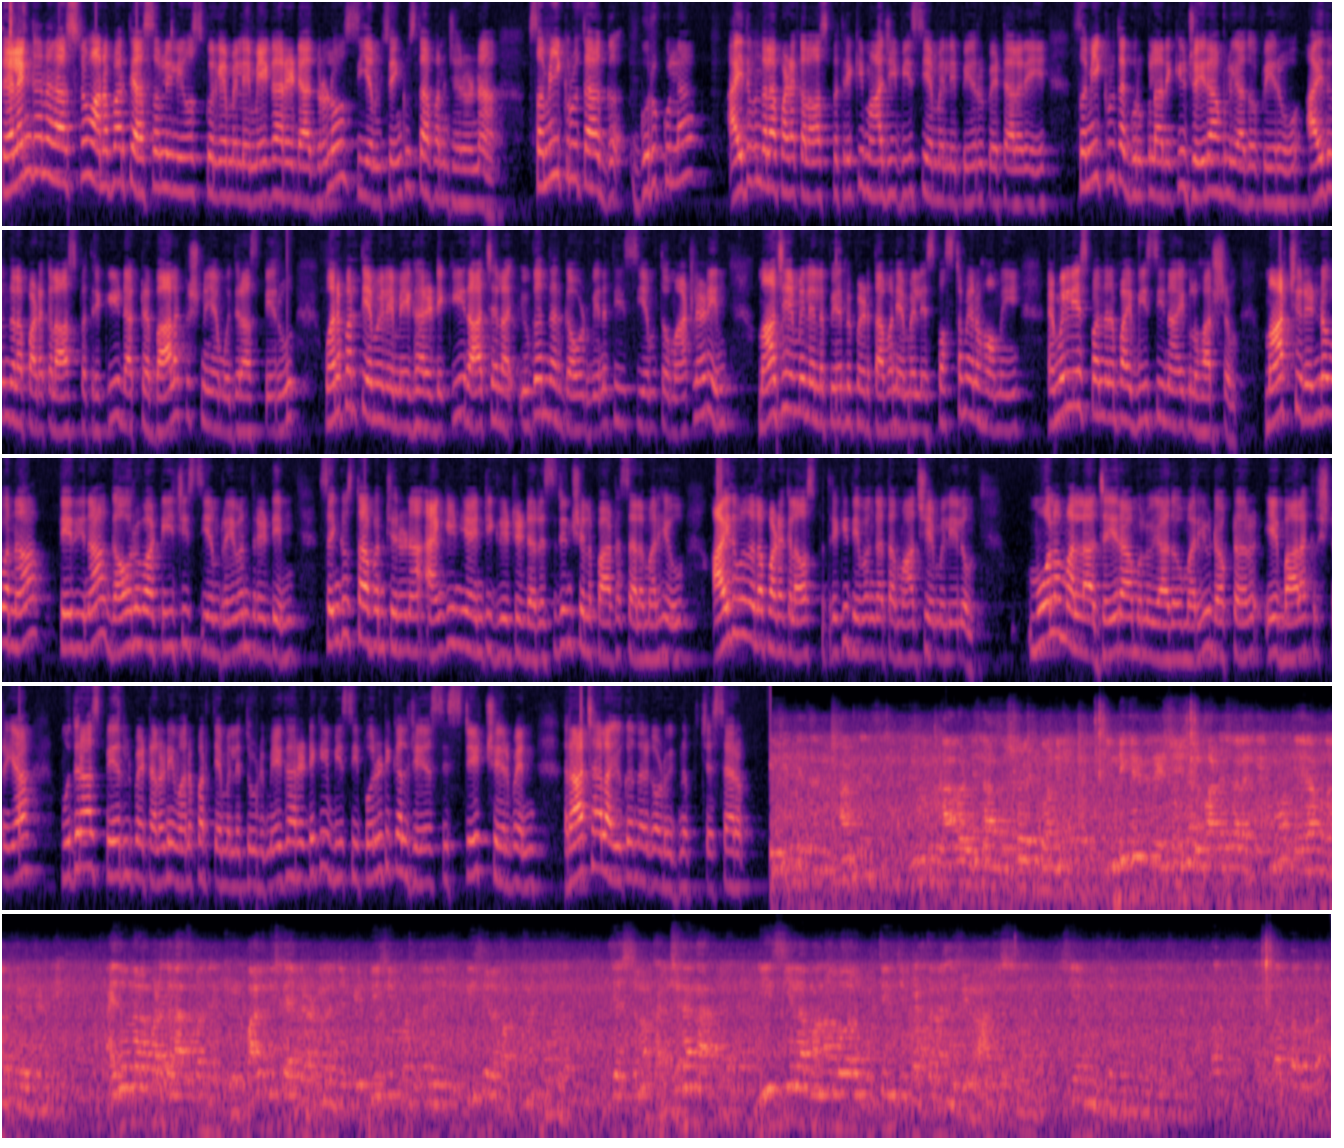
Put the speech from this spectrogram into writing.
తెలంగాణ రాష్ట్రం అనపర్తి అసెంబ్లీ నియోజకవర్గ ఎమ్మెల్యే మేఘారెడ్డి ఆధ్వర్యంలో సీఎం శంకుస్థాపన చేయనున్న సమీకృత గురుకుల ఐదు వందల పడకల ఆసుపత్రికి మాజీ బీసీ ఎమ్మెల్యే పేరు పెట్టాలని సమీకృత గురుకులానికి జయరాములు యాదవ్ పేరు ఐదు వందల పడకల ఆసుపత్రికి డాక్టర్ బాలకృష్ణయ్య ముదిరాజ్ పేరు వనపర్తి ఎమ్మెల్యే మేఘారెడ్డికి రాచల యుగంధర్ గౌడ్ వినతి సీఎంతో మాట్లాడి మాజీ ఎమ్మెల్యేల పేర్లు పెడతామని ఎమ్మెల్యే స్పష్టమైన హామీ. ఎమ్మెల్యే స్పందనపై బీసీ నాయకులు హర్షం. మార్చి రెండవన తేదీన గౌరవ టీజీ సీఎం రేవంత్ రెడ్డి శంకుస్థాపన చేరిన యాంగిండియా ఇంటిగ్రేటెడ్ రెసిడెన్షియల్ పాఠశాల మరియు ఐదు వందల పడకల ఆసుపత్రికి దివంగత మాజీ ఎమ్మెల్యేలు మూలమల్ల జయరాములు యాదవ్ మరియు డాక్టర్ ఏ బాలకృష్ణయ్య ముదిరాజ్ పేర్లు పెట్టాలని Wanaparthy MLA Thudi మేఘారెడ్డికి BC political JSC state chairman Rachala Yugandhar Goud విజ్ఞప్తి చేశారు. కాన్ఫరెన్సీ కాబట్టి దాని దృష్టిలో పెట్టుకొని ఇండికేటెడ్ రెసిడెన్షియల్ పాఠశాలకి ఏమో జయరామ్ గారు పేరు పెట్టండి ఐదు వందల పడకల ఆసుపత్రికి బాలకృష్ణ పెట్టాలి అని చెప్పి బీసీ పడకలు చేసి బీసీల పక్కన చేస్తున్నాం. ఖచ్చితంగా బీసీల మనోభావాలు గుర్తించి పెడతారని చెప్పి ఆశిస్తున్నాం. సీఎం తప్పకుండా.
